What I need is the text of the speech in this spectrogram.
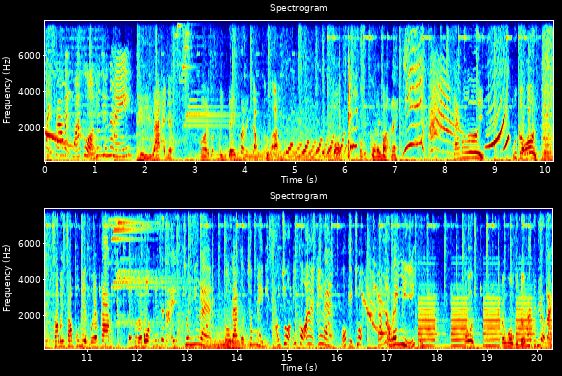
Tại sao lại khóa cửa như thế này? Kỳ lạ nhỉ. Mời bọn mình đến mà lại đóng cửa ô có cái cửa này mở này. Cam ơi! Ui cậu ơi! Sao bên trong cung điện của em cam lại bừa bộn như thế này? Trông như là đồ đạc ở trong này bị xáo trộn ý cậu ạ. Hay là có cái trộm đã vào đây nhỉ? Ơi đồng hồ của tớ phát tín hiệu này.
